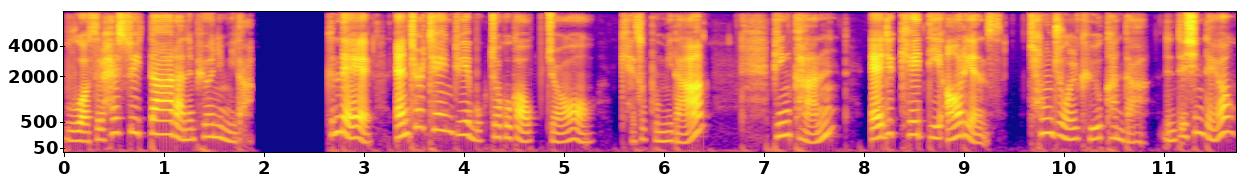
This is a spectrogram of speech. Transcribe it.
무엇을 할 수 있다 라는 표현입니다. 근데 entertain 뒤에 목적어가 없죠. 계속 봅니다. 빈칸, educate the audience, 청중을 교육한다는 뜻인데요.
